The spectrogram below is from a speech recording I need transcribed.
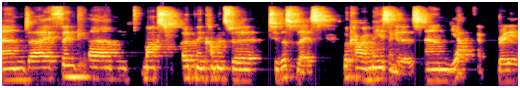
And I think um, Mark's opening comments were to this place look how amazing it is. And yeah, it really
